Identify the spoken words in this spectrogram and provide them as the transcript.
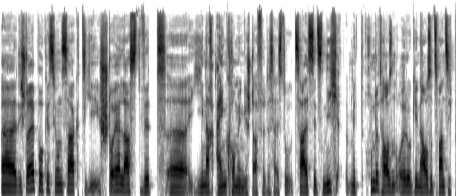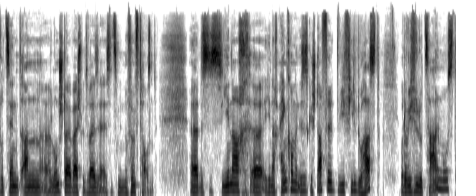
Äh, die Steuerprogression sagt, die Steuerlast wird äh, je nach Einkommen gestaffelt. Das heißt, du zahlst jetzt nicht mit 100.000 Euro genauso 20 Prozent an äh, Lohnsteuer beispielsweise, als jetzt mit nur 5.000. Äh, das ist je nach, äh, je nach Einkommen ist es gestaffelt, wie viel du hast oder wie viel du zahlen musst.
